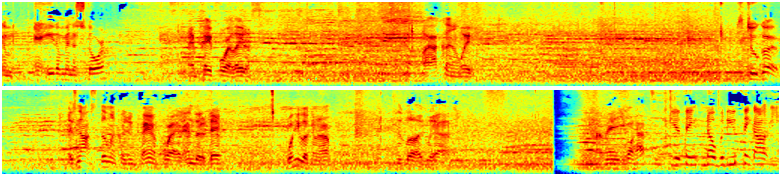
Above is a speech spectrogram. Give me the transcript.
and, and eat them in the store and pay for it later. Like I couldn't wait. It's too good. It's not stealing because you're paying for it at the end of the day. What he looking at? His little ugly ass. I mean, you gonna have to. You think no, but do you think I'll eat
